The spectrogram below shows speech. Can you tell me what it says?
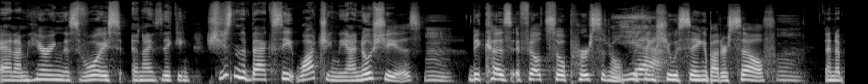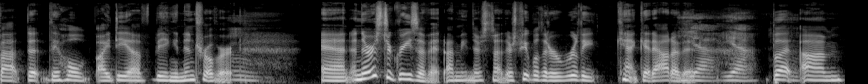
and I'm hearing this voice, and I'm thinking she's in the back seat watching me. I know she is because it felt so personal. The Yeah. things she was saying about herself and about the the whole idea of being an introvert. And and there's degrees of it. I mean, there's not there's people that are really can't get out of it. Yeah, yeah. But um,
